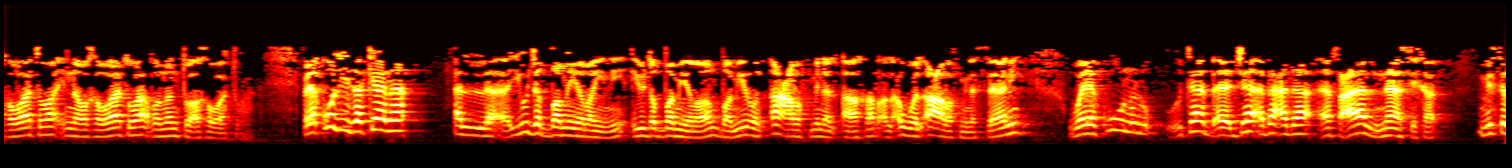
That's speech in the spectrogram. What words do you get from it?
أخواتها إن أخواتها ظننت أخواتها. فيقول إذا كان يوجد ضميرين يوجد ضميران ضمير أعرف من الآخر الأول أعرف من الثاني ويكون جاء بعد أفعال ناسخة مثل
